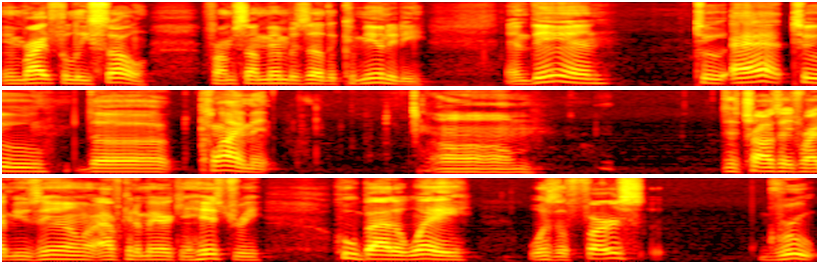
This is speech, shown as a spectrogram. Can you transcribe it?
and rightfully so, from some members of the community. And then to add to the climate, um, the Charles H. Wright Museum of African American History, who, by the way, was the first group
